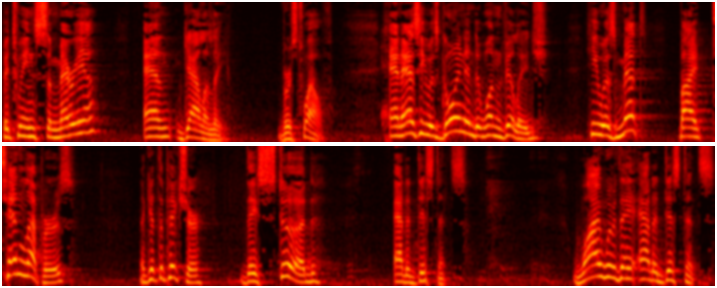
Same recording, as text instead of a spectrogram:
between Samaria and Galilee. Verse 12. And as he was going into one village, he was met by ten lepers. Now get the picture. They stood at a distance. Why were they at a distance?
